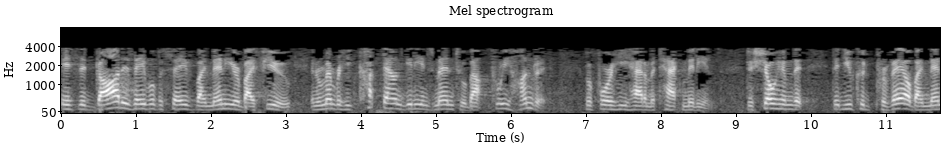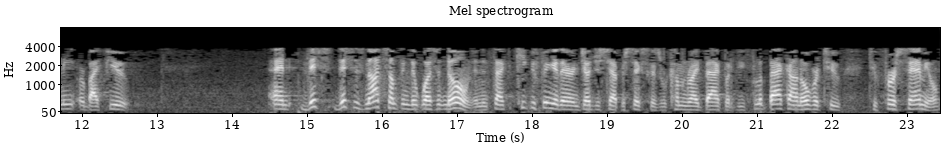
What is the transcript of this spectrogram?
is that God is able to save by many or by few. And remember, he cut down Gideon's men to about 300 before he had him attack Midian to show him that, that you could prevail by many or by few. And this, this is not something that wasn't known. And in fact, keep your finger there in Judges chapter 6 because we're coming right back. But if you flip back on over to, to 1 Samuel,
